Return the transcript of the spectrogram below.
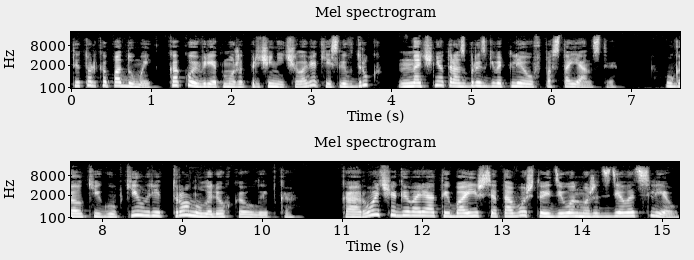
Ты только подумай, какой вред может причинить человек, если вдруг начнет разбрызгивать Лео в постоянстве. Уголки губ Килри тронула легкая улыбка. Короче говоря, ты боишься того, что Эдион может сделать с Лео.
